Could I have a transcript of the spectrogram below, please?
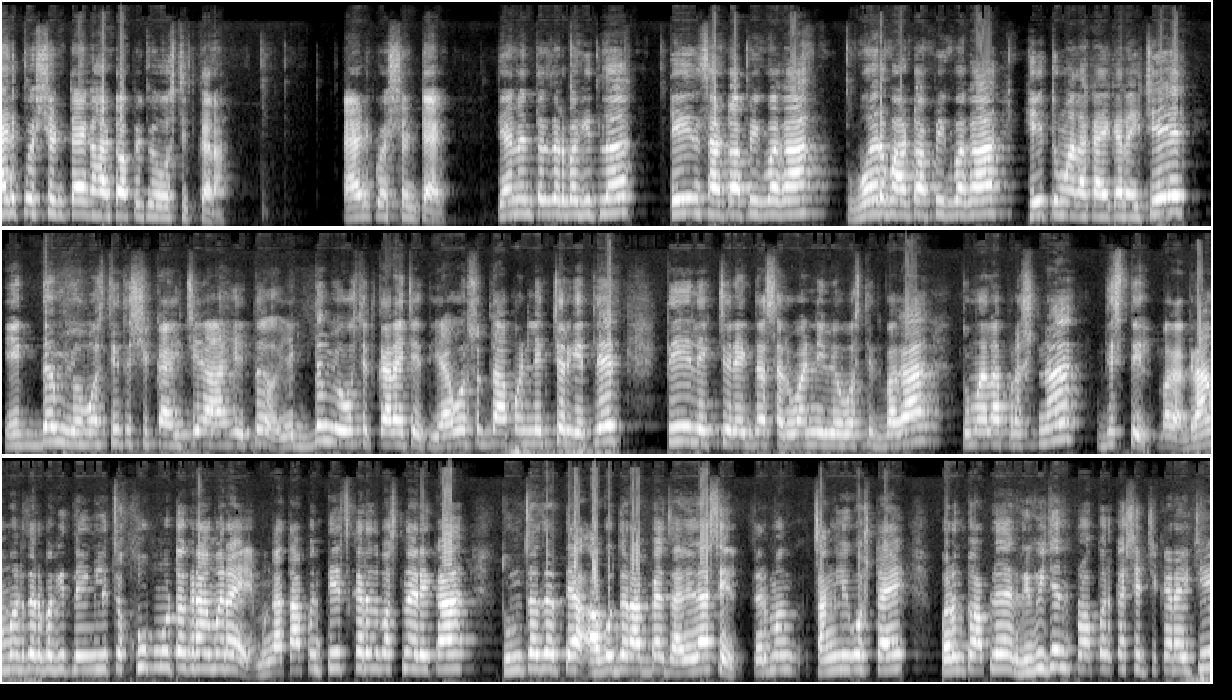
ऍड क्वेश्चन टॅग हा टॉपिक व्यवस्थित करा. ऍड क्वेश्चन टॅग त्यानंतर जर बघितलं टेन्स हा टॉपिक बघा. वर्ब हा टॉपिक बघा. हे तुम्हाला काय करायचे एकदम व्यवस्थित शिकायचे आहेत. एकदम व्यवस्थित करायचे यावर सुद्धा आपण लेक्चर घेतलेत. ते लेक्चर एकदा सर्वांनी व्यवस्थित बघा. तुम्हाला प्रश्न दिसतील. बघा ग्रामर जर बघितलं इंग्लिशचं खूप मोठं ग्रामर आहे. मग आता आपण तेच करत बसणार आहे का? तुमचा जर त्या अगोदर अभ्यास झालेला असेल तर मग चांगली गोष्ट आहे. परंतु आपल्याला रिव्हिजन प्रॉपर कशाची करायची?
